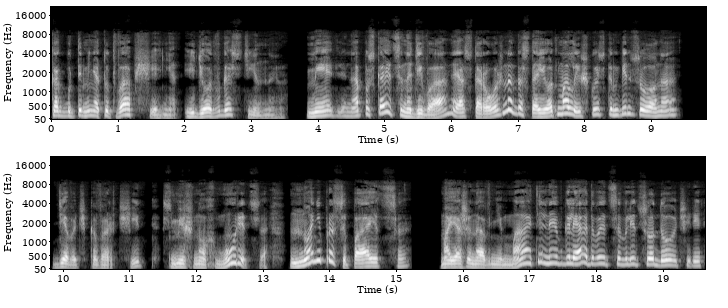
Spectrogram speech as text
как будто меня тут вообще нет, идет в гостиную. Медленно опускается на диван и осторожно достает малышку из комбинзона. Девочка ворчит, смешно хмурится, но не просыпается. Моя жена внимательно вглядывается в лицо дочери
